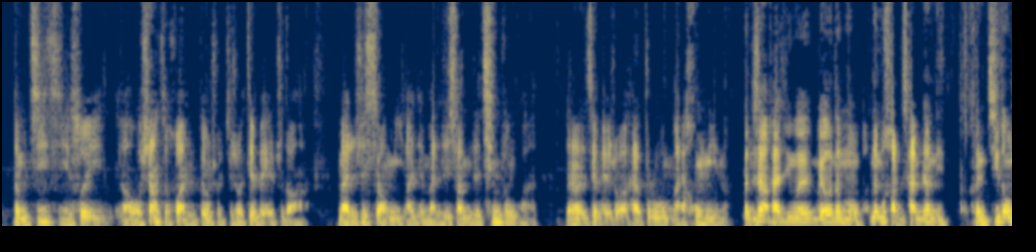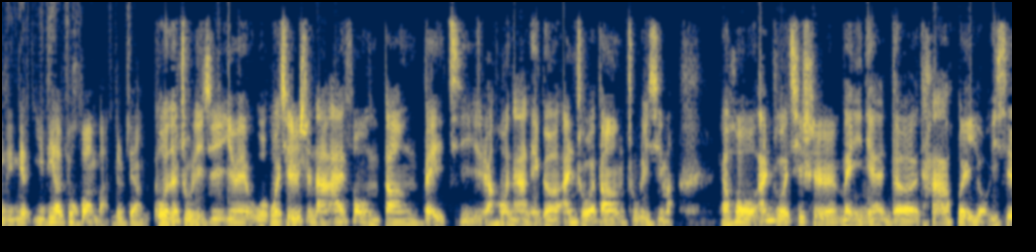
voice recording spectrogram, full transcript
那么积极，所以啊，我上次换备用手机的时候，建飞也知道哈，买的是小米，而且买的是小米的青春款，然后建飞说还不如买红米呢，本质上还是因为没有那么那么好的产品让你很激动的一定一定要去换吧，就这样。我的主力机，因为我我其实是拿 iPhone 当备机，然后拿那个安卓当主力机嘛，然后安卓其实每一年的它会有一些。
